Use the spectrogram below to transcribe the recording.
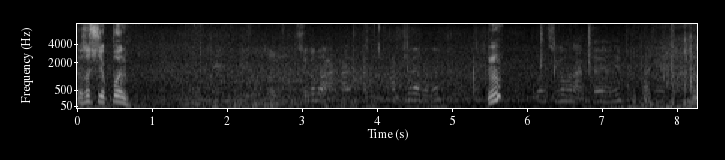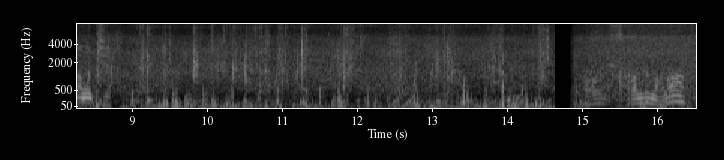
여섯 시 6분 지금은 안, 안, 안, 안 피나 보네? 응? 이건 지금은 안 펴요 형님? 나중에 어이 사람들 많아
